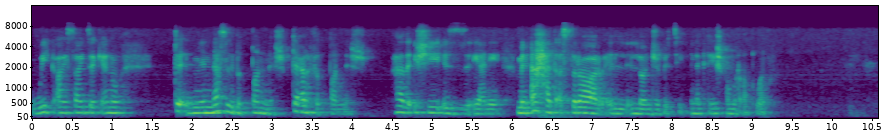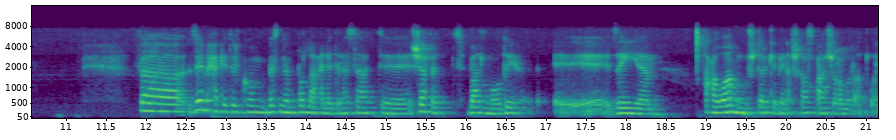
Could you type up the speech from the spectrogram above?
weak eyesight زي كأنه من الناس اللي بتطنش بتعرف تطنش. هذا إشي يعني من أحد أسرار ال longevity إنك تعيش عمر أطول. فزي ما حكيت لكم بس نطلع على دراسات آه، شافت بعض المواضيع آه، زي عوامل مشتركة بين أشخاص عاشوا عمر أطول.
